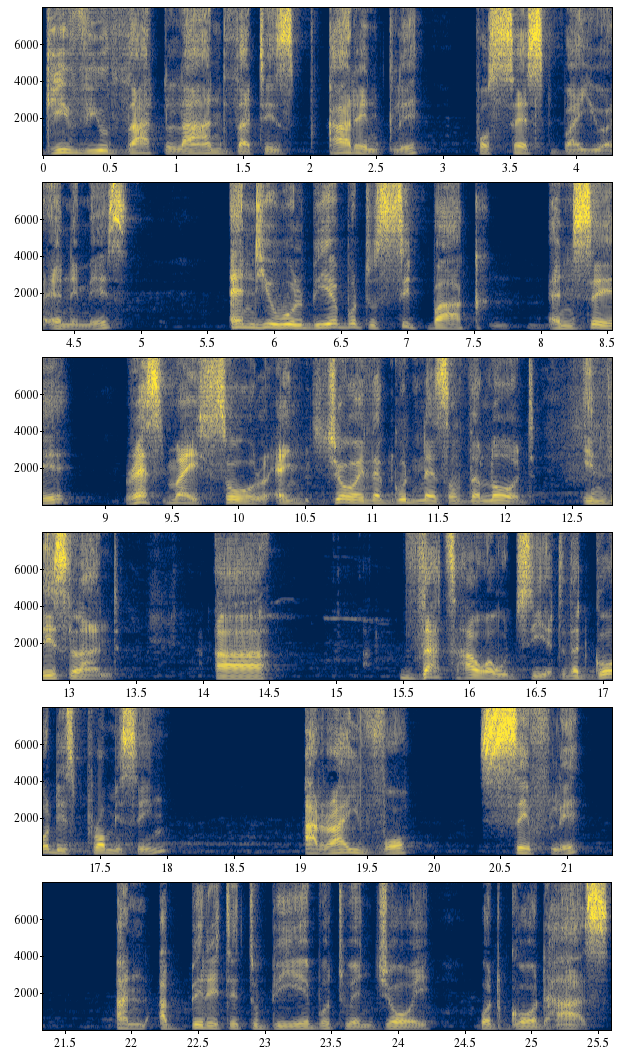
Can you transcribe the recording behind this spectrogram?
give you that land that is currently possessed by your enemies, and you will be able to sit back and say, Rest my soul, enjoy the goodness of the Lord in this land. Uh, that's how I would see it that God is promising arrival safely and ability to be able to enjoy what God has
